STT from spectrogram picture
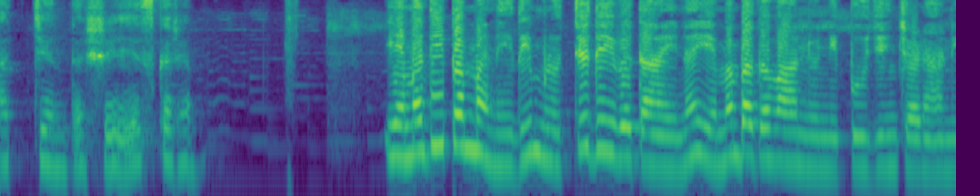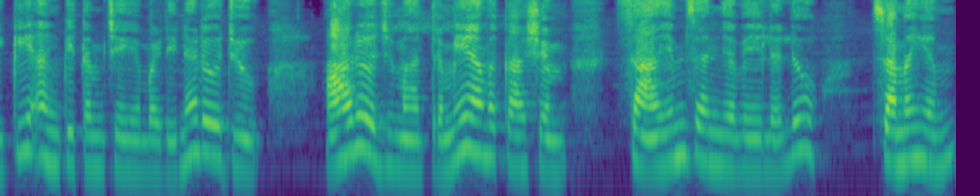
అత్యంత శ్రేయస్కరం. యమదీపం అనేది మృత్యుదేవత అయిన యమ భగవాను పూజించడానికి అంకితం చేయబడిన రోజు. ఆ రోజు మాత్రమే అవకాశం. సాయం సంధ్య వేళలో సమయం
